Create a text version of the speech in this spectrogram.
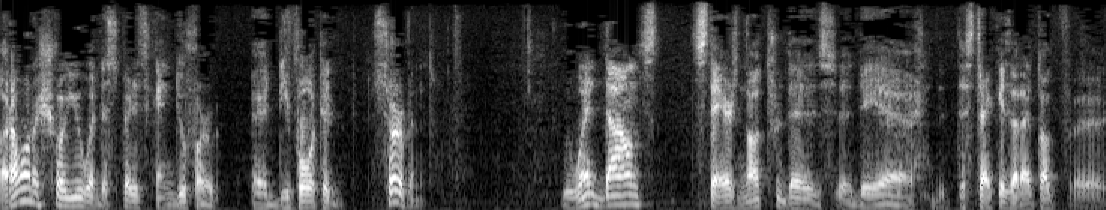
But I want to show you what the spirits can do for a devoted servant." We went downstairs not through the the, uh, the staircase that I took for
